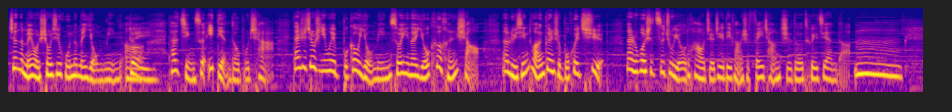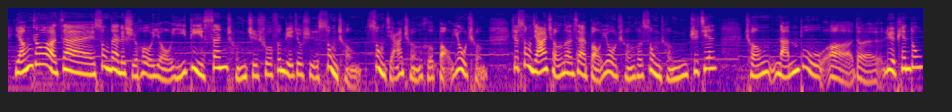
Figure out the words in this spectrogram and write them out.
真的没有瘦西湖那么有名啊。对。它的景色一点都不差，但是就是因为不够有名，所以呢游客很少，那旅行团更是不会去。那如果是自助游的话，我觉得这个地方是非常值得推荐的。嗯，扬州啊，在宋代的时候有一地三城之说，分别就是宋城、宋夹城和保佑城。这宋夹城呢，在保佑城和宋城之间，城南部呃的略偏东，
